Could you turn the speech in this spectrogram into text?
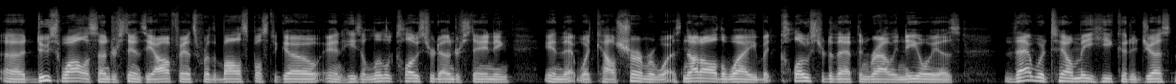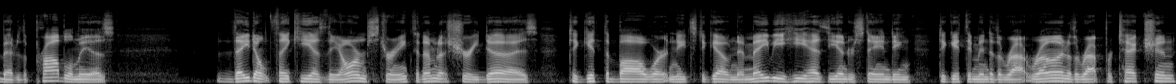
uh, Deuce Wallace understands the offense where the ball is supposed to go, and he's a little closer to understanding in that what Kyle Shurmur was. Not all the way, but closer to that than Riley Neal is. That would tell me he could adjust better. The problem is they don't think he has the arm strength, and I'm not sure he does, to get the ball where it needs to go. Now, maybe he has the understanding to get them into the right run or the right protection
